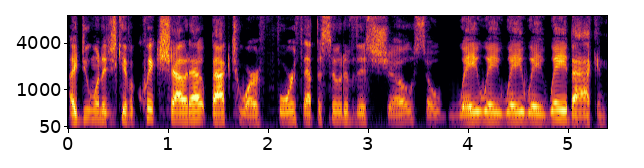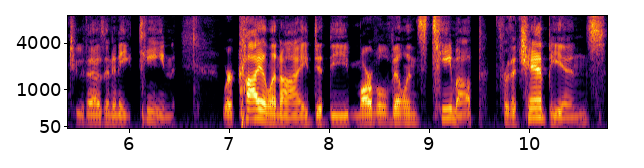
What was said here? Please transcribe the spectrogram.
I do want to just give a quick shout out back to our fourth episode of this show. So, way, way, way, way, way back in 2018, where Kyle and I did the Marvel Villains team up for the champions,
